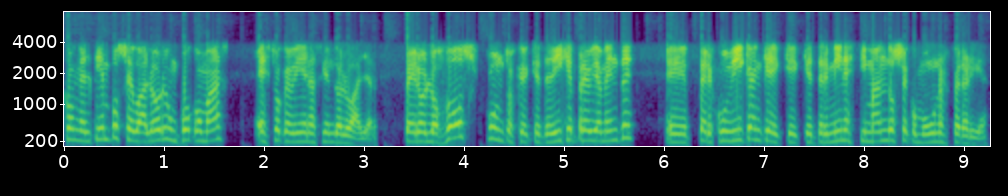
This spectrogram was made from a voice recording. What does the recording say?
con el tiempo se valore un poco más esto que viene haciendo el Bayern. Pero los dos puntos que, te dije previamente eh, perjudican que, que, termine estimándose como uno esperaría.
